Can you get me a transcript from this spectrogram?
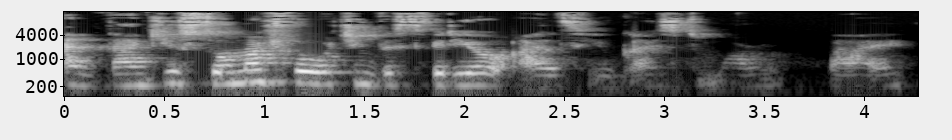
And thank you so much for watching this video. I'll see you guys tomorrow. Bye.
